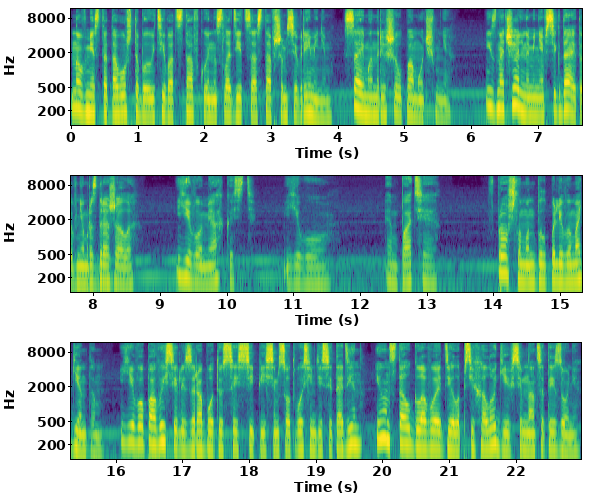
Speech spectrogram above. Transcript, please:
но вместо того, чтобы уйти в отставку и насладиться оставшимся временем, Саймон решил помочь мне. Изначально меня всегда это в нем раздражало. Его мягкость, его эмпатия. В прошлом он был полевым агентом. Его повысили за работу с SCP-781, и он стал главой отдела психологии в 17-й зоне.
